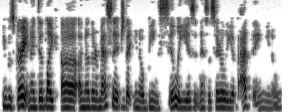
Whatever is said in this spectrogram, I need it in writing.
he was great, and I did like uh another message that you know being silly isn't necessarily a bad thing. You know,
